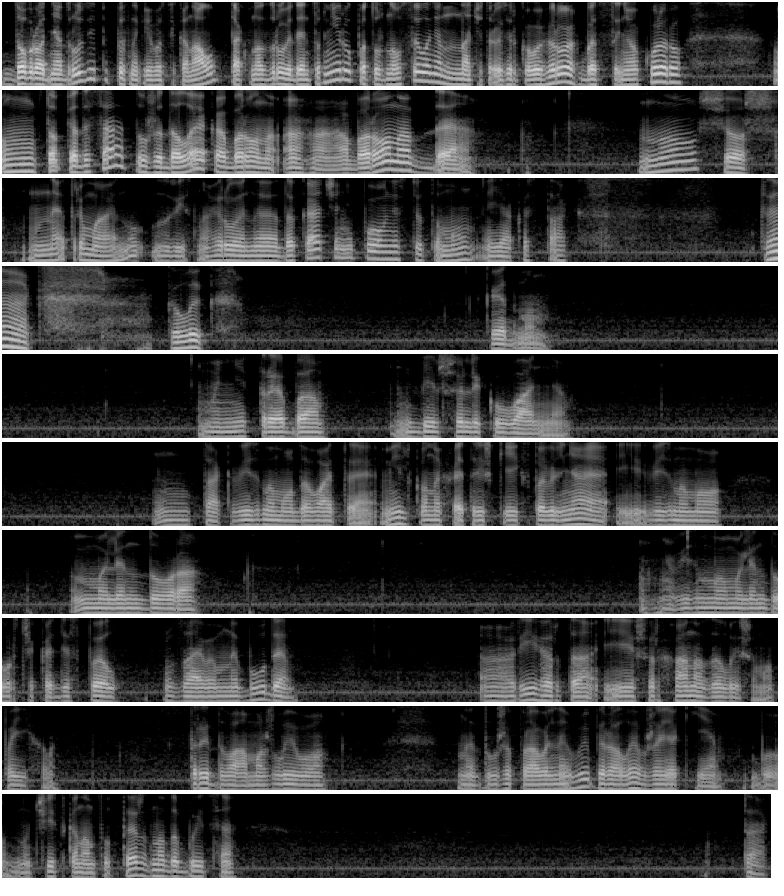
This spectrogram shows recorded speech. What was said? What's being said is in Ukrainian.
Доброго дня, друзі, підписники і гості каналу. Так, в нас другий день турніру, потужне усилення на чотирьохзіркових героях без синього кольору. Топ-50 дуже далеко. Оборона. Ага, оборона де? Ну що ж, не тримає. Ну, звісно, герої не докачані повністю, тому якось так. Так. Клик. Кедман. Мені треба більше лікування. Так, візьмемо, давайте мільку, нехай трішки їх сповільняє, і візьмемо Меліндора. Візьмемо Меліндорчика, Діспел зайвим не буде. А, Рігарда і Шерхана залишимо. Поїхали. 3-2, можливо, не дуже правильний вибір, але вже як є. Бо ну, чистка нам тут теж знадобиться. Так.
